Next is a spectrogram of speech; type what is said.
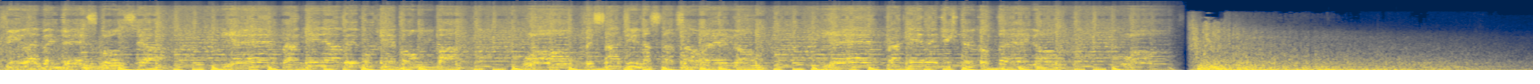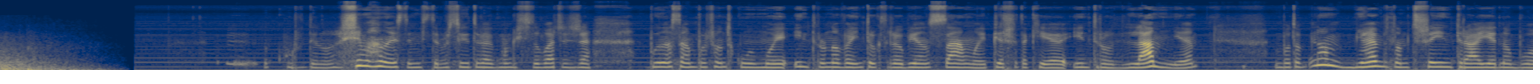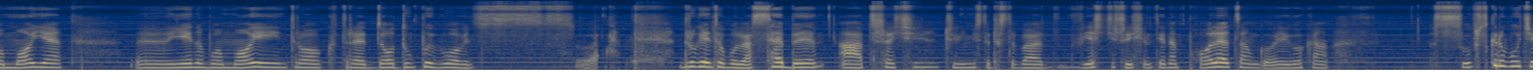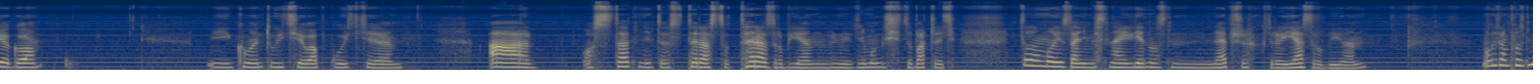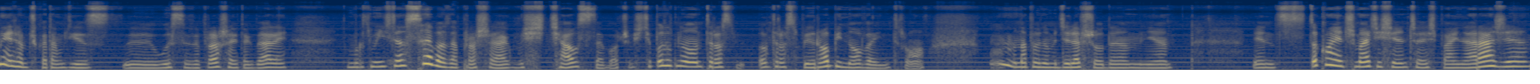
chwilę będzie eksplozja Yeah, pragnienia wybuchnie bomba Wow, wysadzi nas na całego Yeah, pragniemy dziś tylko tego. Kurde no, siemano, jestem Mr. Wersy YouTube, jak mogliście zobaczyć, że było na samym początku moje intro, nowe intro, które robiłem sam, moje pierwsze takie intro dla mnie, bo to, no, miałem tam trzy intra, jedno było moje, y, jedno było moje intro, które do dupy było, więc... Drugie intro było dla Seby, a trzeci, czyli Mr. Seba 261, polecam go, jego kanał. Subskrybujcie go i komentujcie, łapkujcie. A ostatnie to jest teraz, co teraz zrobiłem, wy nie mogliście zobaczyć. To moim zdaniem jest jedno z lepszych, które ja zrobiłem. Mogę tam pozmieniać, na przykład tam, gdzie jest y, łysy zaprasza i tak dalej. To mogę zmienić na Seba zaprasza, jakbyś chciał Seba. Oczywiście podobno on teraz, on teraz sobie robi nowe intro. Mm, na pewno będzie lepsze ode mnie. Więc dokładnie trzymajcie się, cześć, bye, na razie.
